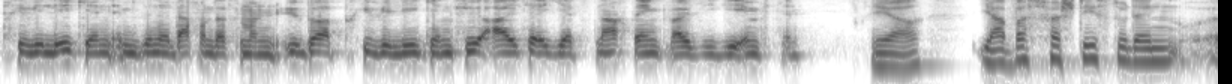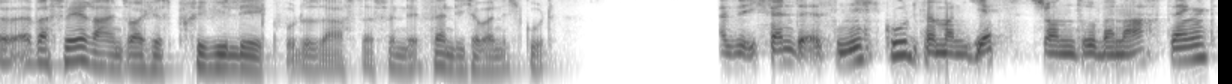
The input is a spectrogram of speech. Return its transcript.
Privilegien im Sinne davon, dass man über Privilegien für Alte jetzt nachdenkt, weil sie geimpft sind. Ja. Ja, was verstehst du denn, äh, was wäre ein solches Privileg, wo du sagst, das fände, fände ich aber nicht gut? Also ich fände es nicht gut, wenn man jetzt schon drüber nachdenkt,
